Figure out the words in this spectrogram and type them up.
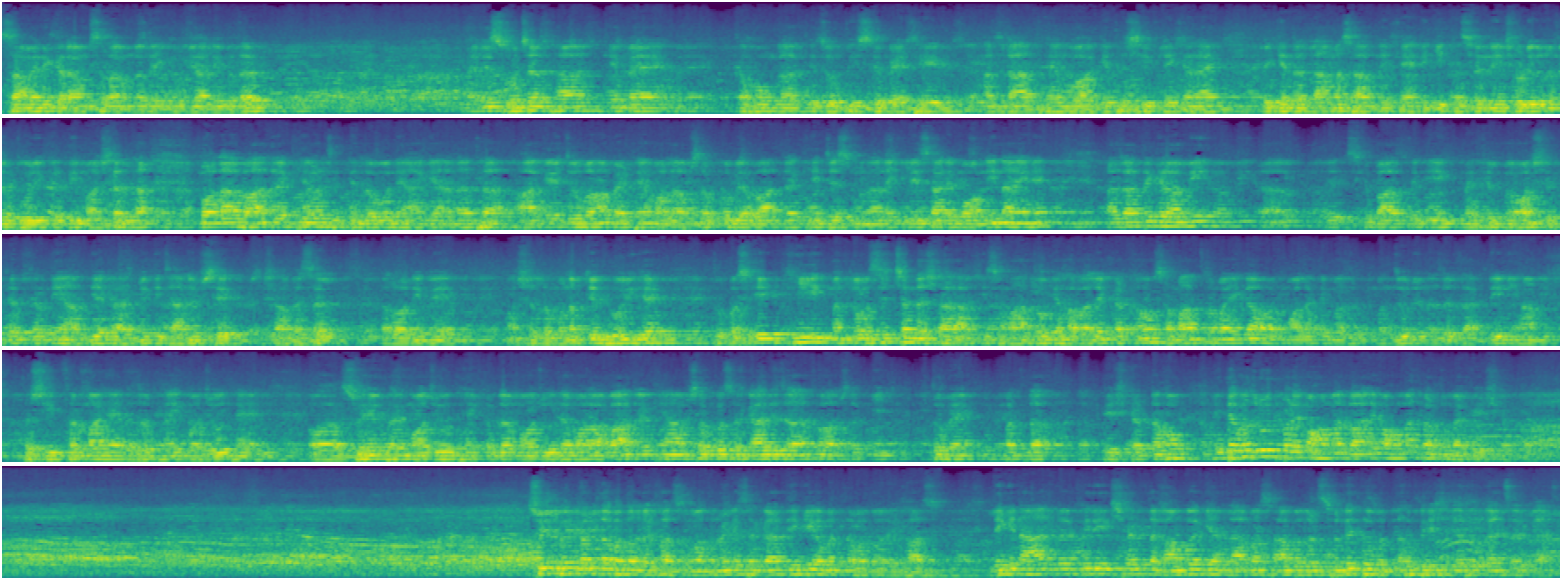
सामिन कराम सलाम यानी बदर मैंने सोचा था कि मैं कहूँगा कि जो पीछे बैठे हजरात हैं वो आगे तशरीफ लेकर आए लेकिन अल्लामा साहब ने कहने की कसर नहीं छोड़ी उन्होंने पूरी कर दी माशाल्लाह मौला आबाद रखे और जितने लोगों ने आगे आना था आगे जो वहाँ बैठे हैं मौला आप सबको भी आबाद रखे जश्न मनाने के लिए सारे मौमिन आए हैं हज़रत ग्रामी इसके बाद फिर एक महफिल में और शिरकत करनी आदिया काजमी की जानब से, शाह फैसल कॉलोनी में माशाल्लाह मुनद हुई है। तो बस एक ही मतलब से चंद अशार आपकी समातों के हवाले करता हूँ। समात फरमाएगा और मौला के मंजूर नज़र जाकदीन यहाँ तशरीफ़ फरमा है नज़र भाई मौजूद हैं और सुहेल भाई मौजूद हैं, कबला मौजूद है। मौला आबाद रखें आप सबको, सरकार इजाज़त हो आप सबकी तो मैं मतलब पेश करता हूँ। इतने मजरूद पड़े मोहम्मद वाले मोहम्मद पर तो मैं पेश करता हूँ। सुहेल भाई मतलब बतौर खास समात सरकार देखिएगा मतलब बतौर खास। लेकिन आज मैं फिर एक शर्त लगाऊँगा कि अलामा साहब अगर सुने तो मतलब पेश करूँगा सरकार।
